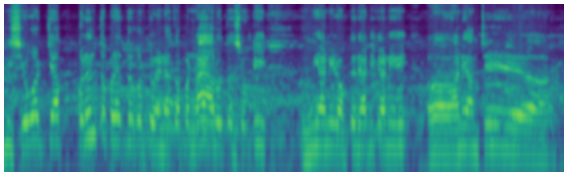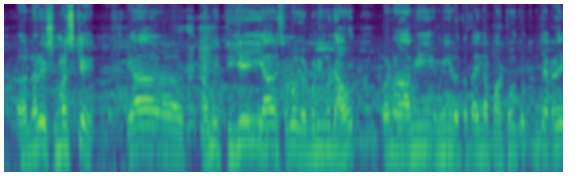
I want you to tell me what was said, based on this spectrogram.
मी शेवटच्यापर्यंत प्रयत्न करतो येण्याचा पण नाही आलो तर शेवटी मी आणि डॉक्टर या ठिकाणी आणि आमचे नरेश मस्के या आम्ही तिघेही या सर्व गडबडीमध्ये आहोत. पण आम्ही मी लताताईंना पाठवतो तुमच्याकडे.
